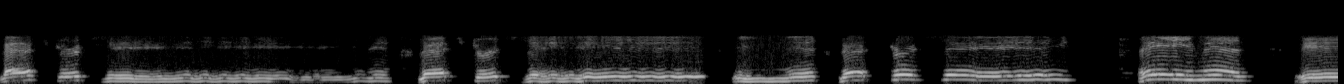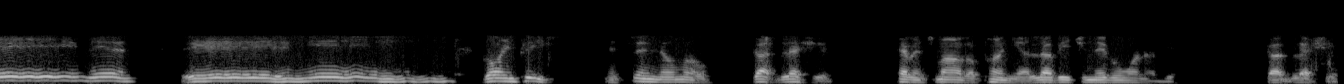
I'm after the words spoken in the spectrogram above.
Let church say, amen. Let church amen. Let church say, amen. Amen. Amen. Go in peace and sin no more. God bless you. Heaven smile upon you. I love each and every one of you. God bless you.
